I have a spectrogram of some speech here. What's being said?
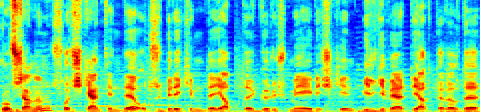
Rusya'nın Soçi kentinde 31 Ekim'de yaptığı görüşmeye ilişkin bilgi verdiği aktarıldı.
